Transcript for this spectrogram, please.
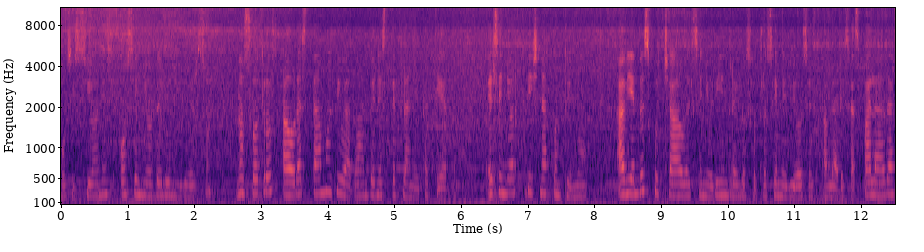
posiciones, oh Señor del universo. Nosotros ahora estamos divagando en este planeta Tierra. El Señor Krishna continuó. Habiendo escuchado el Señor Indra y los otros semidioses hablar esas palabras,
